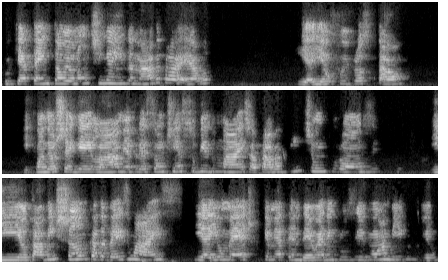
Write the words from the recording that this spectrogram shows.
porque até então eu não tinha ainda nada para ela. E aí eu fui para o hospital. E quando eu cheguei lá, minha pressão tinha subido mais, já estava 21 por 11. E eu estava inchando cada vez mais. E aí o médico que me atendeu era inclusive um amigo meu.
